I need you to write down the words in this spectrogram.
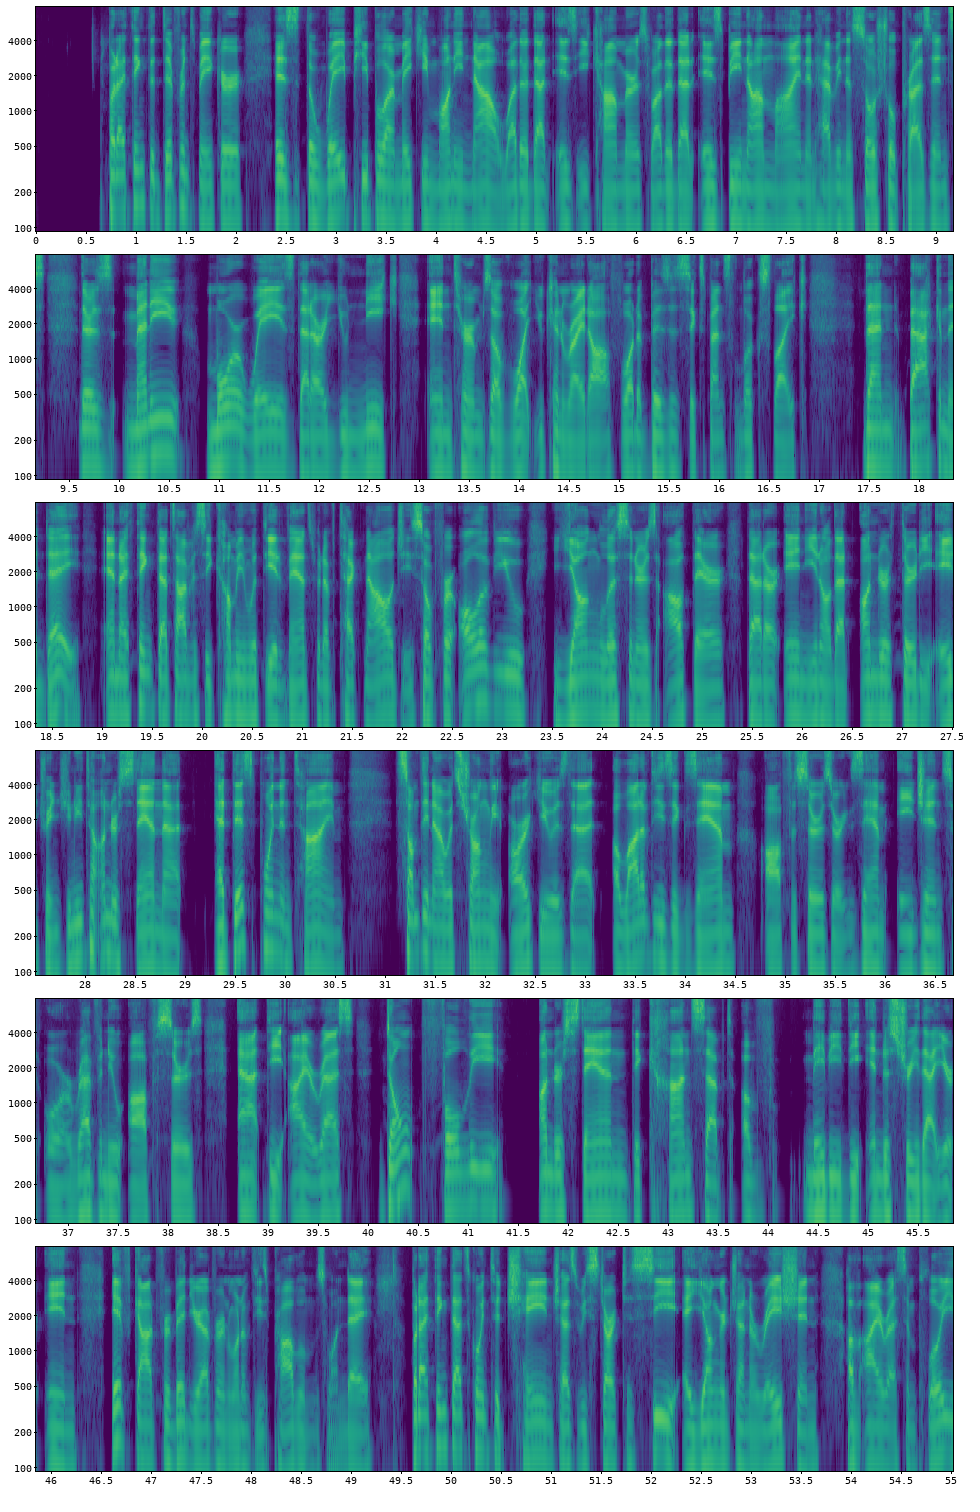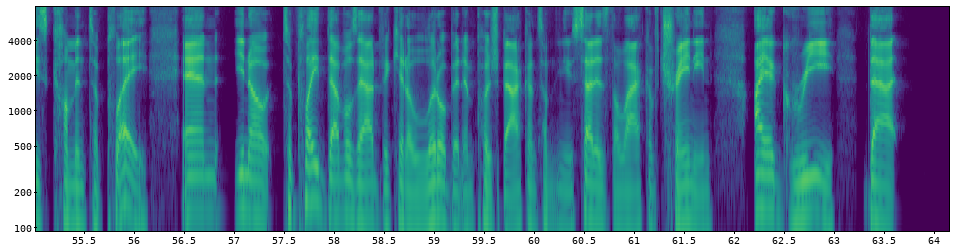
But I think the difference maker is the way people are making money now, whether that is e commerce, whether that is being online and having a social presence. There's many more ways that are unique in terms of what you can write off, what a business expense looks like than back in the day. And I think that's obviously coming with the advancement of technology. So for all of you young listeners out there that are in, you know, that under 30 age range, you need to understand that at this point in time, something I would strongly argue is that a lot of these exam officers or exam agents or revenue officers at the IRS don't fully understand the concept of maybe the industry that you're in, if God forbid you're ever in one of these problems one day. But I think that's going to change as we start to see a younger generation of IRS employees come into play. And, you know, to play devil's advocate a little bit and push back on something you said is the lack of training. I agree that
